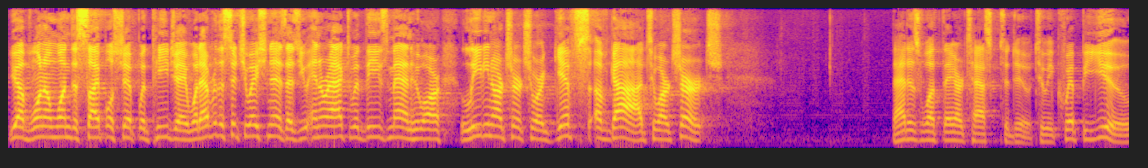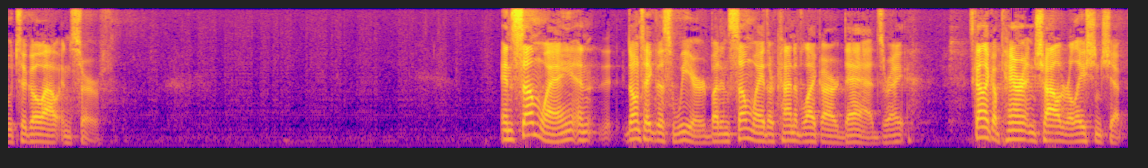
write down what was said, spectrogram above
you have one on one discipleship with PJ, whatever the situation is, as you interact with these men who are leading our church, who are gifts of God to our church, that is what they are tasked to do to equip you to go out and serve. In some way, and don't take this weird, but in some way, they're kind of like our dads, right? It's kind of like a parent and child relationship.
